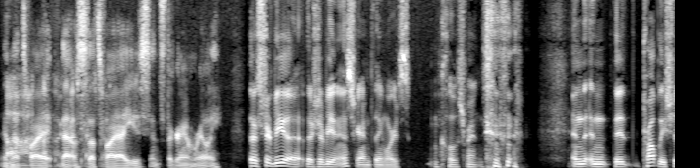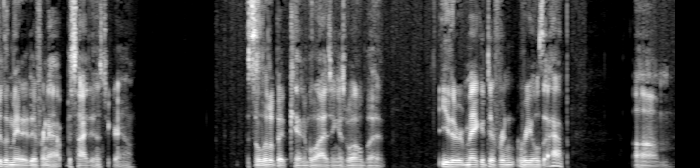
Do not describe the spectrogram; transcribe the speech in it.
and that's Ah, why I that gotcha, was that's why I use Instagram really. There should be a there should be an Instagram thing where it's close friends, and and they probably should have made a different app besides Instagram. It's a little bit cannibalizing as well, but either make a different Reels app, um,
